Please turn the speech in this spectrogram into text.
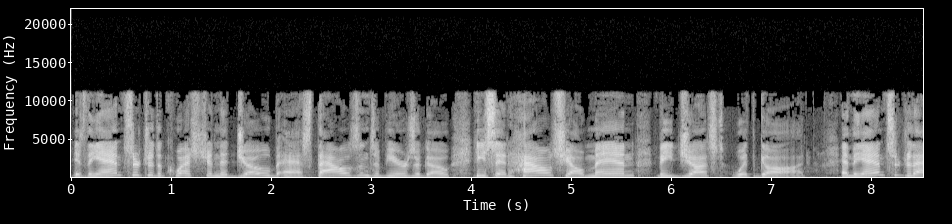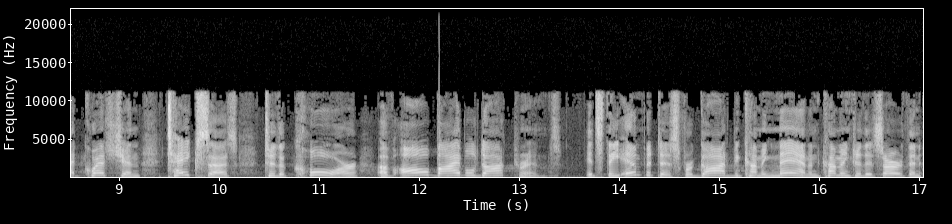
is the answer to the question that Job asked thousands of years ago. He said, How shall man be just with God? And the answer to that question takes us to the core of all Bible doctrines. It's the impetus for God becoming man and coming to this earth and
